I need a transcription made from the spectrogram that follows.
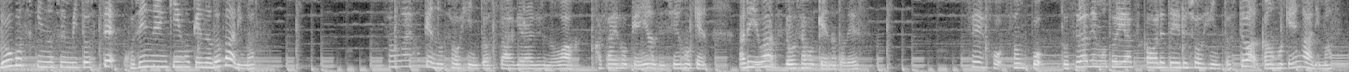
老後資金の準備として個人年金保険などがあります。損害保険の商品として挙げられるのは火災保険や地震保険あるいは自動車保険などです。政保損保どちらでも取り扱われている商品としてはがん保険があります。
